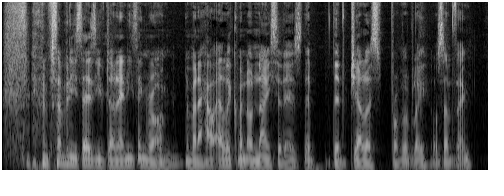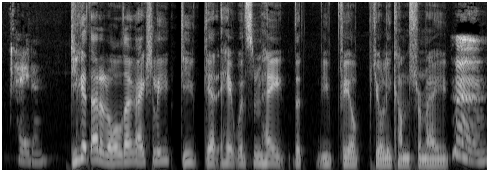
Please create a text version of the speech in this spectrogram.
if somebody says you've done anything wrong, no matter how eloquent or nice it is, they're they're jealous probably or something. Hayden. Do you get that at all though, actually? Do you get hit with some hate that you feel purely comes from a Hmm.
